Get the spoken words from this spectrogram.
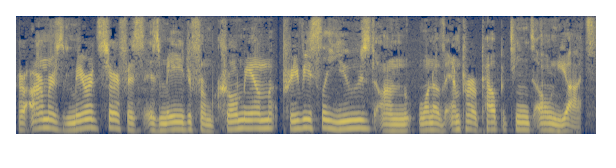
Her armor's mirrored surface is made from chromium previously used on one of Emperor Palpatine's own yachts.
